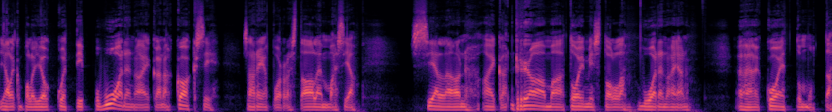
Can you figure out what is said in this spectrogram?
jalkapallojoukkue tippui vuoden aikana kaksi sarjaporrasta alemmas ja siellä on aika draamaa toimistolla vuoden ajan koettu, mutta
